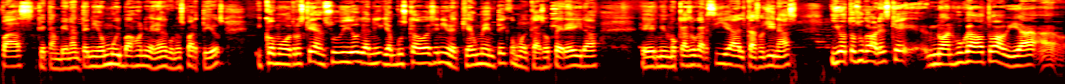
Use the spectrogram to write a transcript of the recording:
Paz, que también han tenido muy bajo nivel en algunos partidos, y como otros que han subido y han, y han buscado ese nivel que aumente, como el caso Pereira, el mismo caso García, el caso Ginás, y otros jugadores que no han jugado todavía ah,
